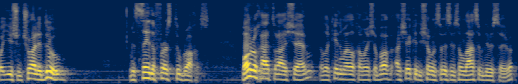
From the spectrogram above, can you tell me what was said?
what you should try to do is say the first two brachas. Baruch atah Hashem, Elokeinu melech hamayim shabach, asher kedisham and sois v'son lasem b'dei v'seira,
